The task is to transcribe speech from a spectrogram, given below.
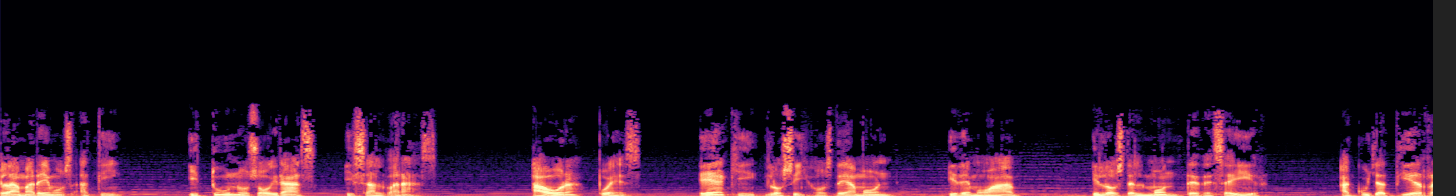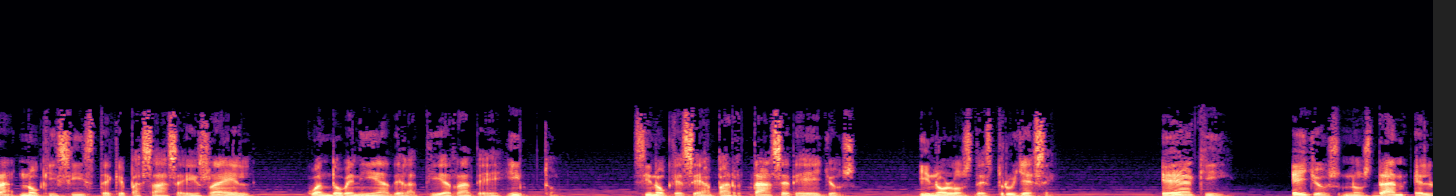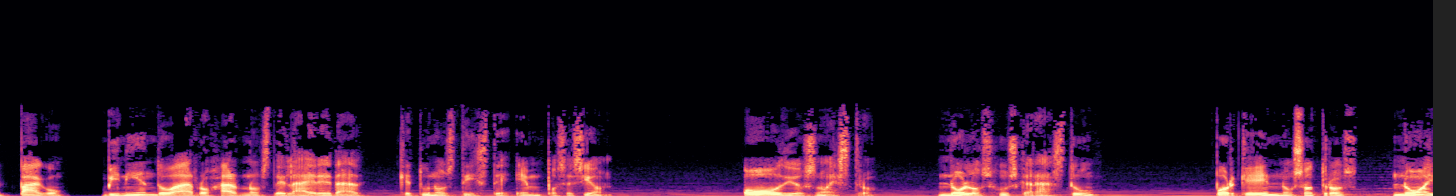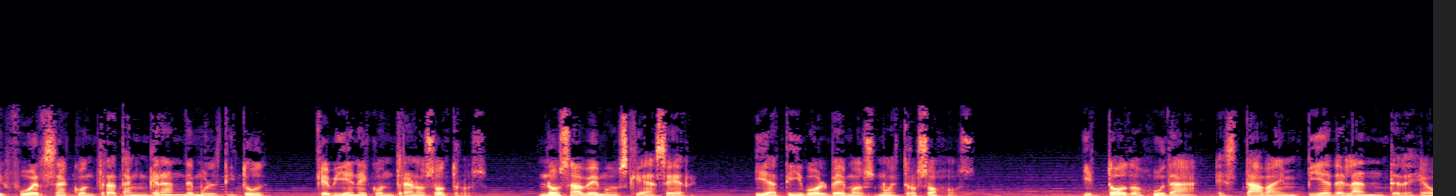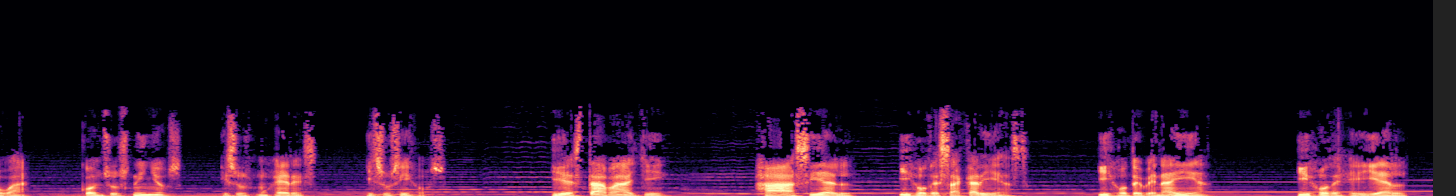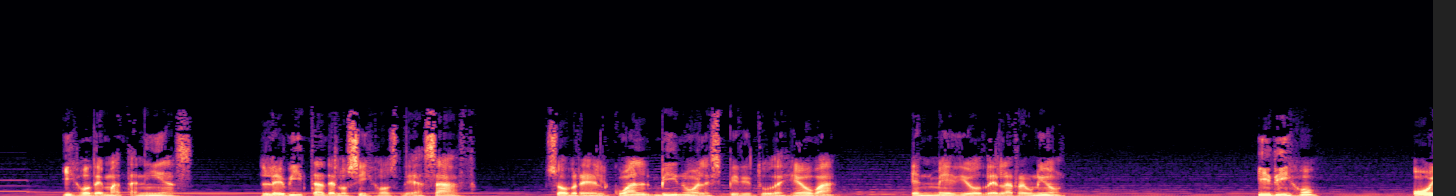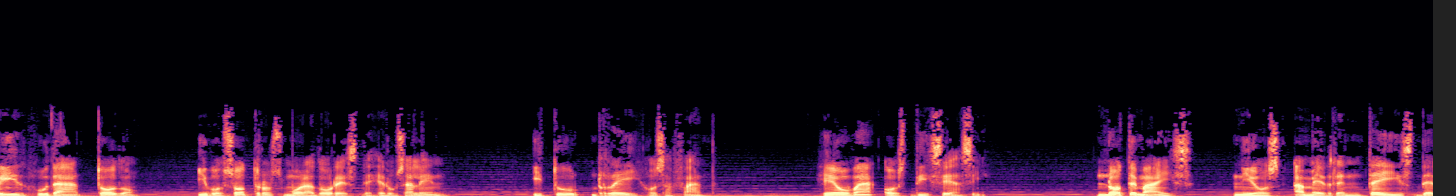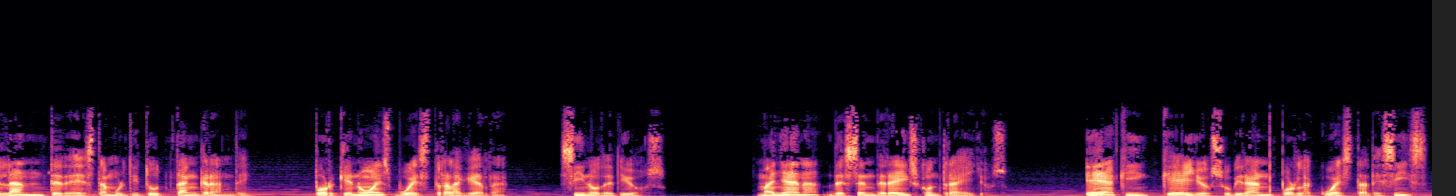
clamaremos a ti, y tú nos oirás y salvarás. Ahora, pues, he aquí los hijos de Amón y de Moab, y los del monte de Seir, a cuya tierra no quisiste que pasase Israel cuando venía de la tierra de Egipto, sino que se apartase de ellos y no los destruyese. He aquí ellos nos dan el pago viniendo a arrojarnos de la heredad que tú nos diste en posesión. Oh Dios nuestro, ¿no los juzgarás tú? Porque en nosotros no hay fuerza contra tan grande multitud que viene contra nosotros. No sabemos qué hacer, y a ti volvemos nuestros ojos y todo Judá estaba en pie delante de Jehová, con sus niños y sus mujeres y sus hijos. Y estaba allí Jaasiel, hijo de Zacarías, hijo de Benaía, hijo de Jehiel, hijo de Matanías, levita de los hijos de Asaf, sobre el cual vino el Espíritu de Jehová en medio de la reunión y dijo, Oíd Judá todo, y vosotros moradores de Jerusalén, y tú, rey Josafat, Jehová os dice así, No temáis ni os amedrentéis delante de esta multitud tan grande, porque no es vuestra la guerra, sino de Dios. Mañana descenderéis contra ellos He aquí que ellos subirán por la cuesta de Cis,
